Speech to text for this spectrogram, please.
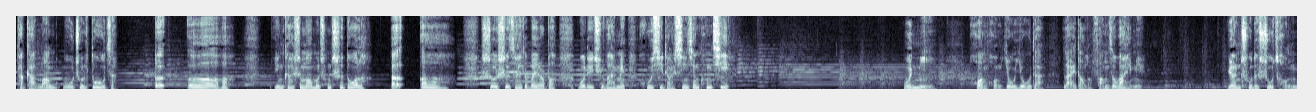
她赶忙捂住了肚子。呃呃，应该是毛毛虫吃多了。呃呃，说实在的，威尔伯，我得去外面呼吸点新鲜空气。温妮晃晃悠悠的来到了房子外面，远处的树丛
